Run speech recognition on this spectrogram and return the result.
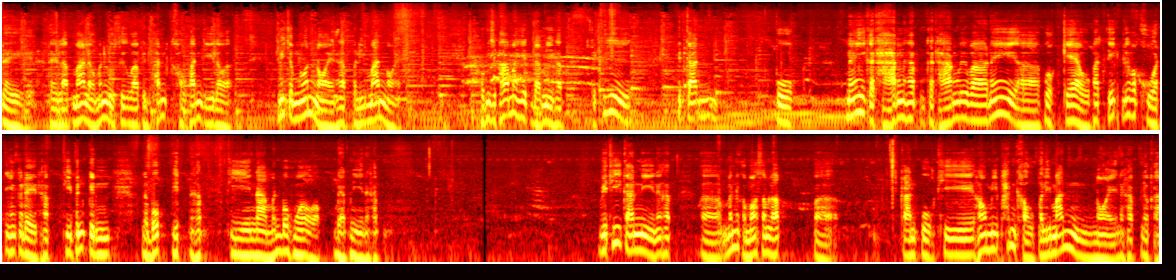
ได้ได้รับมาแล้วมันรู้สึกว่าเป็นพันธุ์เขาพันธุ์ดีแล้วอะมีจำนวนหน่อยนะครับ ปริมาณหน่อย ผมสิผ้ามาเห็ดแบบนี้ครับก็คือเป็นการปลูกในกระถางนะครับ กระถางหรือว่าในพวกแก้วพลาสติก หรือว่าขวดอหยังก็ได้นครับ ที่เป็นเป็นระบบปิดนะครับ ที่น้ำมันบ่หัวออกแบบนี้นะครับ วิธีการนี้นะครับมันก็เหมาะสำหรับการปลูกที่เขามีพันธุ์เขาปริมาณหน่อยนะครับ แล้วก็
